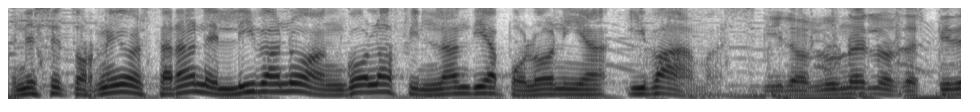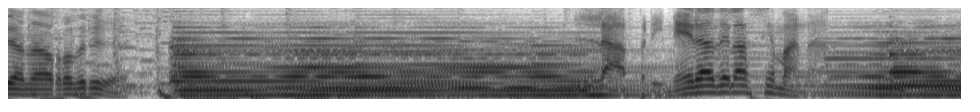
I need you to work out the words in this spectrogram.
en ese torneo estarán el Líbano, Angola, Finlandia, Polonia y Bahamas. Y los lunes los despide Ana Rodríguez. La primera de la semana.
